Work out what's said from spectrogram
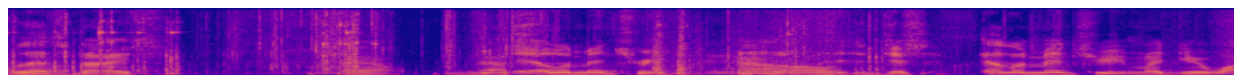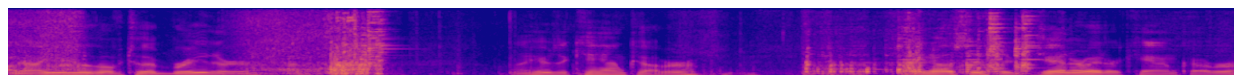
Well, that's nice. Now, that's, Elementary. Just elementary, my dear Watson. now you move up to a breather. Now here's a cam cover. You notice it's a generator cam cover.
